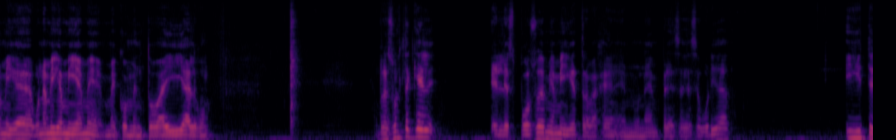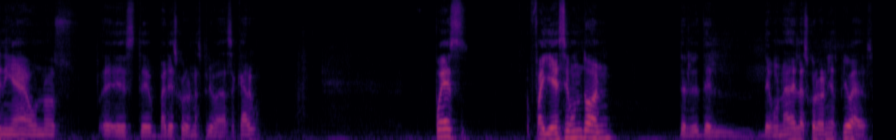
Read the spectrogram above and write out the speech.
amiga, una amiga mía me, me comentó ahí algo. Resulta que el, el esposo de mi amiga trabaja en, en una empresa de seguridad. Y tenía unos. Este, varias colonias privadas a cargo. Pues fallece un don del- del- de una de las colonias privadas.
